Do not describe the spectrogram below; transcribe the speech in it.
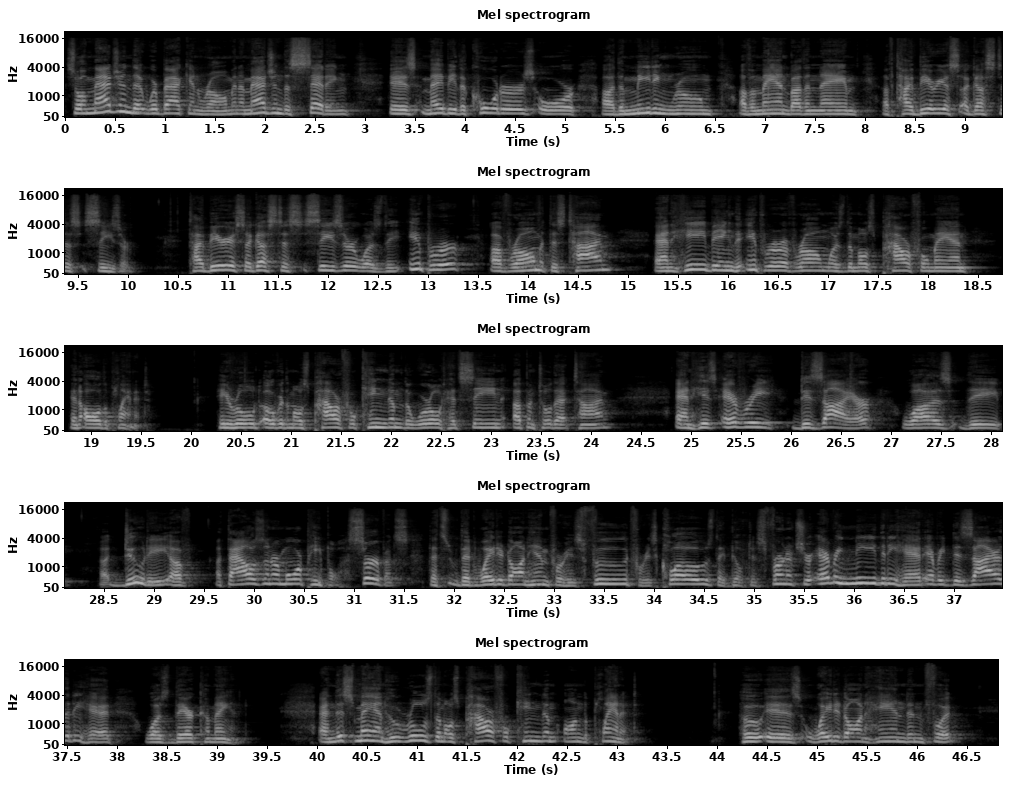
So imagine that we're back in Rome and imagine the setting is maybe the quarters or uh, the meeting room of a man by the name of Tiberius Augustus Caesar. Tiberius Augustus Caesar was the emperor of Rome at this time, and he, being the emperor of Rome, was the most powerful man in all the planet. He ruled over the most powerful kingdom the world had seen up until that time, and his every desire was the uh, duty of a thousand or more people, servants that, that waited on him for his food, for his clothes. They built his furniture. Every need that he had, every desire that he had was their command. And this man who rules the most powerful kingdom on the planet, who is waited on hand and foot,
